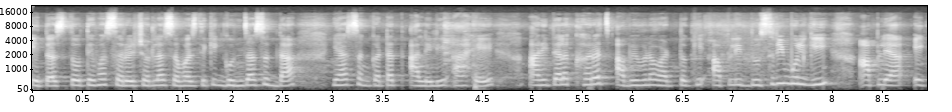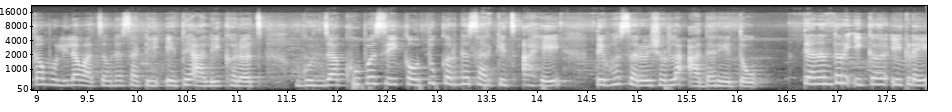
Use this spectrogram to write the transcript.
येत असतो. तेव्हा सर्वेश्वरला समजते की गुंजासुद्धा या संकटात आलेली आहे. आणि त्याला खरंच अभिमान वाटतो की आपली दुसरी मुलगी आपल्या एका मुलीला वाचवण्यासाठी येथे आली. खरंच गुंजा खूप असे कौतुक करण्यासारखीच आहे. तेव्हा सर्वेश्वरला आधार येतो. त्यानंतर इक इकडे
